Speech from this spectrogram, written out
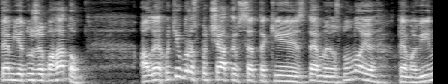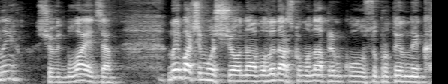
тем є дуже багато. Але хотів би розпочати все-таки з теми основної, тема війни, що відбувається. Ми бачимо, що на Вугледарському напрямку супротивник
